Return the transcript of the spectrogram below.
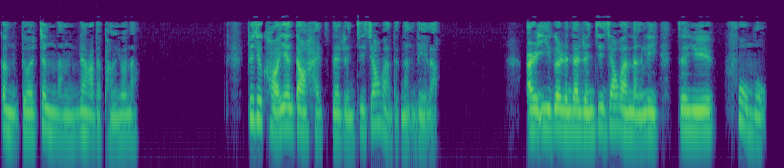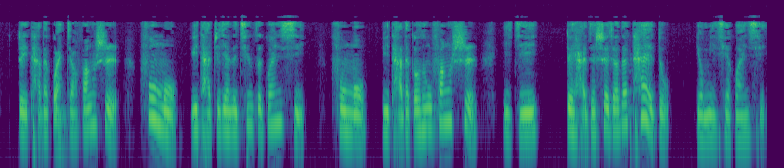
更多正能量的朋友呢？这就考验到孩子的人际交往的能力了。而一个人的人际交往能力，则与父母。对他的管教方式，父母与他之间的亲子关系，父母与他的沟通方式，以及对孩子社交的态度有密切关系。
